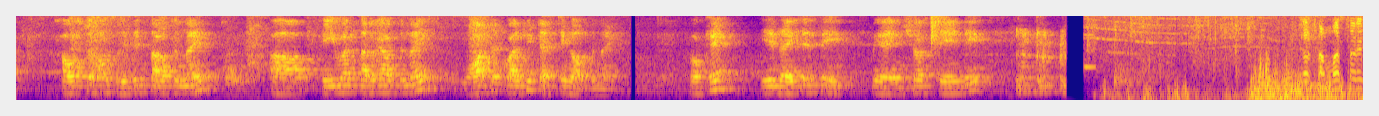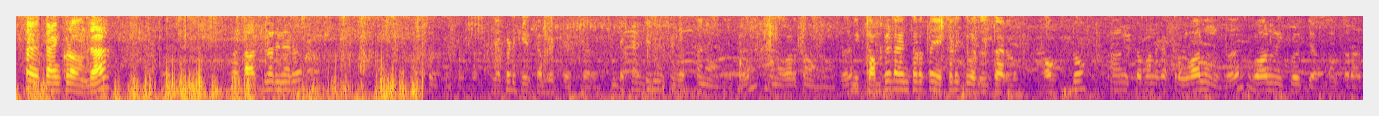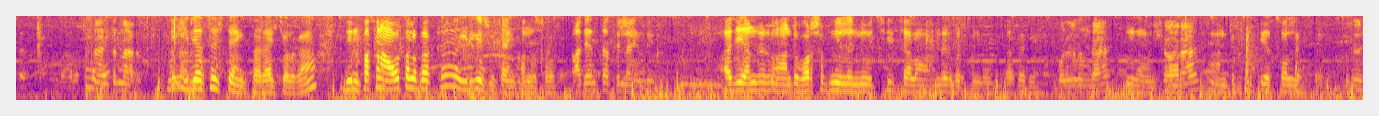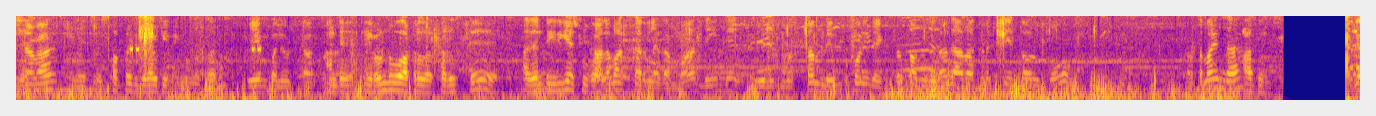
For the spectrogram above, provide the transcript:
house to house visits అవుతున్నాయి. ఫీవర్ సర్వే అవుతున్నాయి. వాటర్ క్వాలిటీ టెస్టింగ్ అవుతున్నాయి. ఓకే ఇది దయచేసి మీరు ఎన్షూర్ చేయండి. సమ్మర్ స్టోరేజ్ ట్యాంక్ కూడా ఉందా? తహసీల్దార్ గారు? ఎప్పటికి కంప్లీట్ చేస్తారు? అంటే కంటిన్యూస్ వస్తూనే ఉంది సార్. మనం వాడుతూ ఉన్నాం సార్. మీకు కంప్లీట్ అయిన తర్వాత ఎక్కడికి వదులుతారు? అవుట్లో ఆ, ఇంకా మనకి అక్కడ వాల్ ఉంది సార్. వాల్ని క్లోజ్ చేస్తాం సార్. ఇది ఎస్ఎస్ ట్యాంక్ సార్ యాక్చువల్గా దీని పక్కన అవతల పక్క ఇరిగేషన్ ట్యాంక్ ఉంది సార్ అదెంత ఫిల్ అయింది? అది హండ్రెడ్ అంటే వర్షపు నీళ్ళన్నీ వచ్చి చాలా హండ్రెడ్ పర్సెంట్ ఉంది సార్ అది ఉందా అంటే పూర్తిగా చూడలేదు సార్ సపరేట్ గ్రావిటీ సార్ ఏం పొల్యూట్ అంటే రెండు వాటర్లు కలిస్తే అదంటే ఇరిగేషన్ వాటర్ కలవక్కర్లేదమ్మా దీన్ని మొత్తం నింపుకొని ఎక్సెస్ అవుతుంది? కదా దాని అక్కడికి తోలుకో అర్థమైందా? అది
